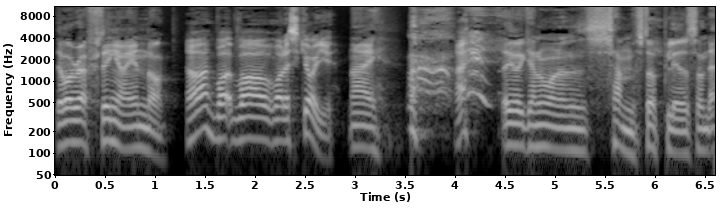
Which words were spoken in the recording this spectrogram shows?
Det var rafting ja, en dag. Ja, var, var, var det skoj? Nej. Det kan vara den sämsta upplevelsen.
